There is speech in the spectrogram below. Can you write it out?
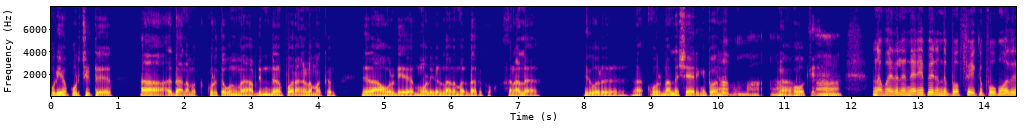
புடியாக பிடிச்சிட்டு அதுதான் நமக்கு கொடுத்த உண்மை அப்படின்னு போகிறாங்கல்ல மக்கள். அவங்களுடைய மூளைகள்லாம் அந்த மாதிரி தான் இருக்கும். அதனால் இது ஒரு ஒரு நல்ல ஷேரிங் இப்போ வந்து ஓகே. நம்ம இதில் நிறைய பேர் இந்த பொஃபேக்கு போகும்போது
